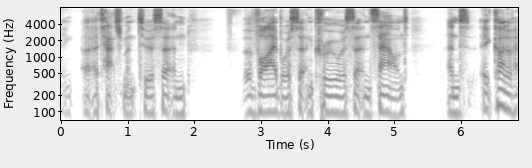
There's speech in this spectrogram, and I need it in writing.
uh, attachment to a certain vibe or a certain crew or a certain sound. And it kind of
